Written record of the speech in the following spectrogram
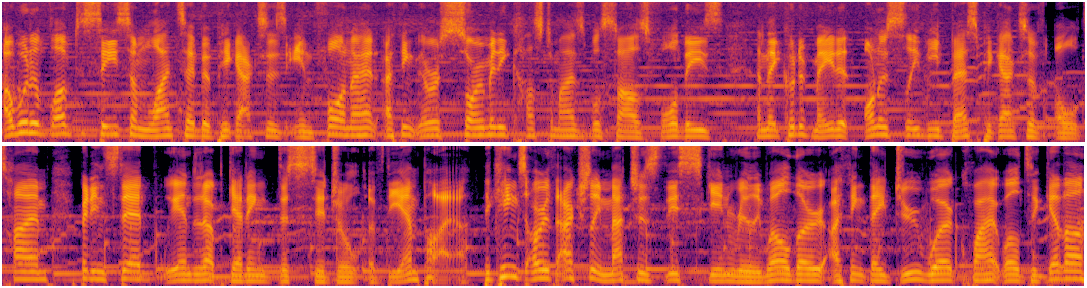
I would have loved to see some lightsaber pickaxes in Fortnite. I think there are so many customizable styles for these, and they could have made it honestly the best pickaxe of all time, but instead, we ended up getting the Sigil of the Empire. The King's Oath actually matches this skin really well though, I think they do work quite well together,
